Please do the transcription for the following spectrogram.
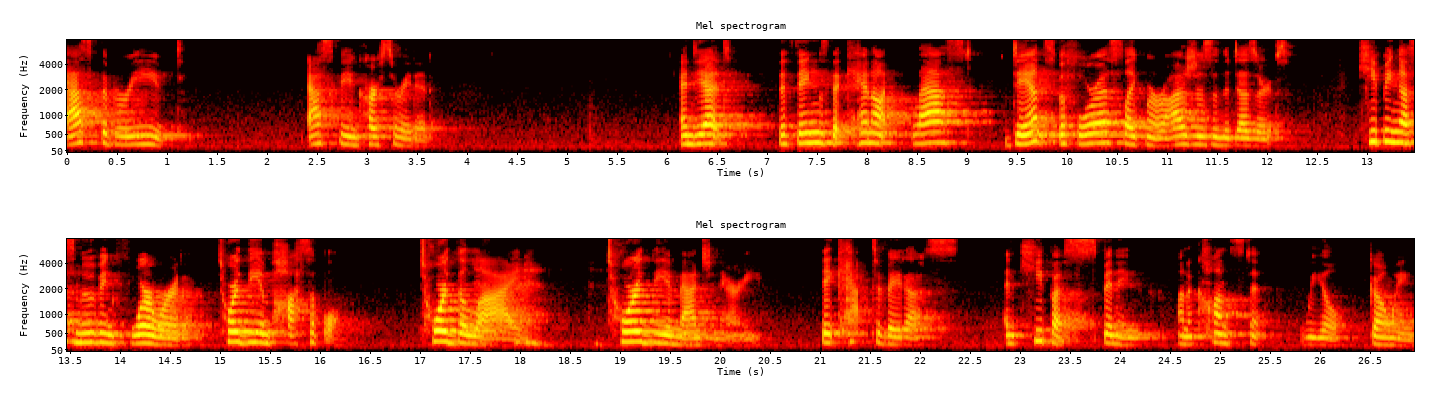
Ask the bereaved. Ask the incarcerated. And yet, the things that cannot last dance before us like mirages in the desert, keeping us moving forward toward the impossible, toward the lie, toward the imaginary. They captivate us and keep us spinning on a constant wheel going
